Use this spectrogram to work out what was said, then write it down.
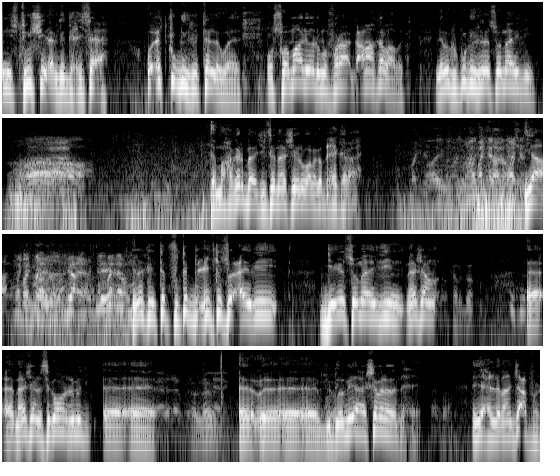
instituushin argagixiso ah oo cid ku dhiirata la waayo oo soomaaliya o dhamma faraha gacmaha ka laabatay nimankii ku dhiirada soomaalidiin dee mahagar baa jirta meesha yar waa laga bixi karaa? Yaa nimanka inta futa biciid ka soo cayriyey geeya soomaalidiin meeshaan meeshaan isaga hor nimid guddoomiyaha shabeellada dhexe iyo xildhibaan jacfar.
